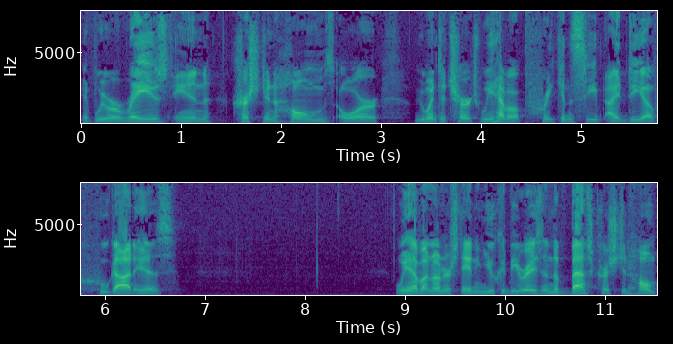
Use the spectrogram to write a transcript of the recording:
if we were raised in Christian homes or we went to church, we have a preconceived idea of who God is. We have an understanding. You could be raised in the best Christian home,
